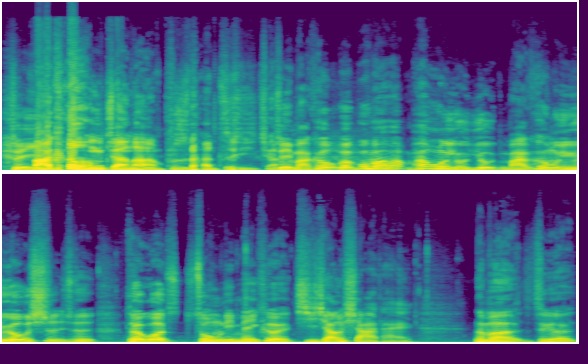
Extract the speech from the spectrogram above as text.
所以马克龙讲的好像不是他自己讲的，所以马克宏不不马马马克龙有有马克龙有优势，就是德国总理梅克尔即将下台，那么这个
